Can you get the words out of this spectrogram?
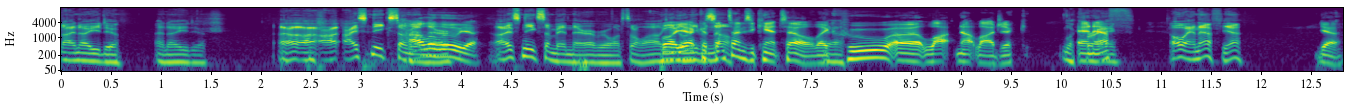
I know you do. I know you do. Uh, I, I, sneak some. Hallelujah. In there. I sneak some in there every once in a while. Well, yeah, because sometimes you can't tell. Like yeah. who? Uh, lo- not Logic. NF. Oh, NF. Yeah. Yeah.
